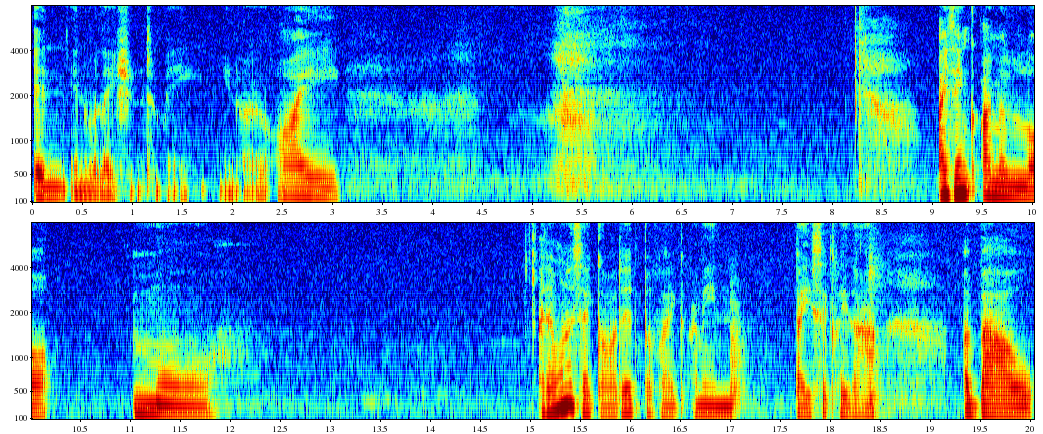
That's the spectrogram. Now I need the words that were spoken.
in in relation to me You know, I. I think I'm a lot more. I don't want to say guarded, but like, I mean, basically that about,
